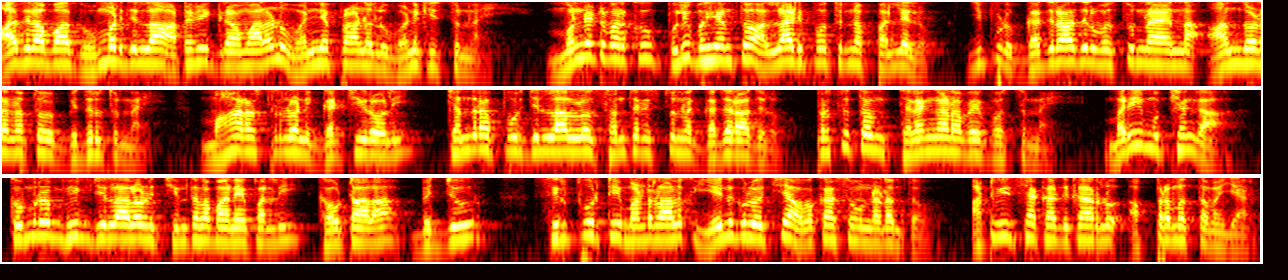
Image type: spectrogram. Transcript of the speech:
ఆదిలాబాద్ ఉమ్మడి జిల్లా అటవీ గ్రామాలను వన్యప్రాణులు వణికిస్తున్నాయి. మొన్నటి వరకు పులి భయంతో అల్లాడిపోతున్న పల్లెలు ఇప్పుడు గజరాజులు వస్తున్నాయన్న ఆందోళనతో బెదురుతున్నాయి. మహారాష్ట్రలోని గడ్చిరోలి చంద్రపూర్ జిల్లాల్లో సంచరిస్తున్న గజరాజులు ప్రస్తుతం తెలంగాణ వైపు వస్తున్నాయి. మరీ ముఖ్యంగా కుమ్రంభీం జిల్లాలోని చింతలమానేపల్లి కౌటాల బెజ్జూర్ సిర్పూర్టి మండలాలకు ఏనుగులు వచ్చే అవకాశం ఉండడంతో అటవీ శాఖ అధికారులు అప్రమత్తమయ్యారు.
